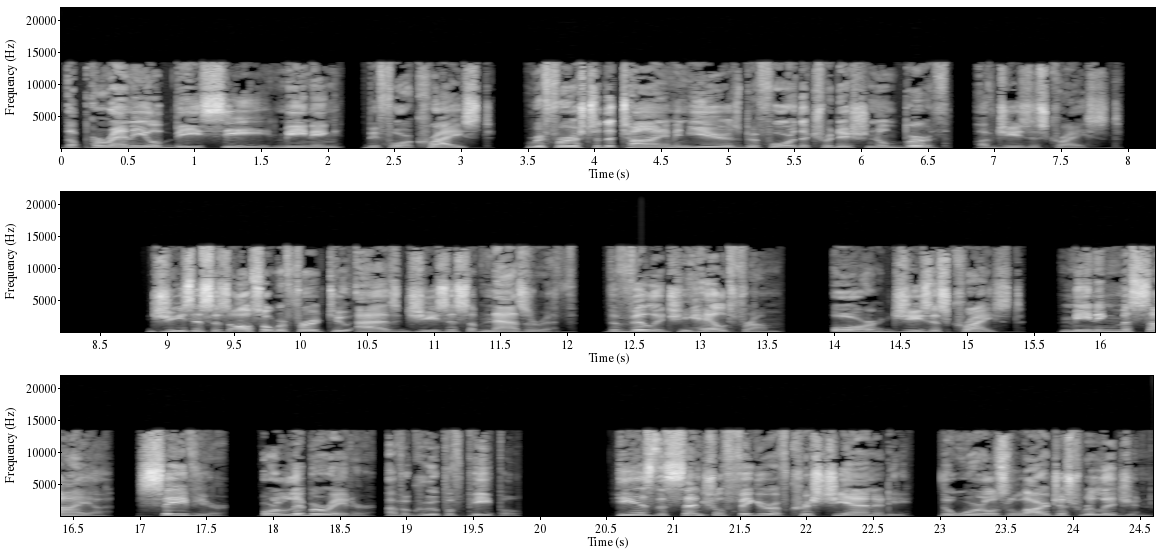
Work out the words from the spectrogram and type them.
The perennial BC, meaning before Christ, refers to the time and years before the traditional birth of Jesus Christ. Jesus is also referred to as Jesus of Nazareth, the village he hailed from, or Jesus Christ, meaning Messiah, Savior, or liberator of a group of people. He is the central figure of Christianity, the world's largest religion.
